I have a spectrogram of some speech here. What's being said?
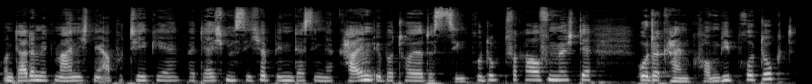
Und damit meine ich eine Apotheke, bei der ich mir sicher bin, dass sie mir kein überteuertes Zinkprodukt verkaufen möchte, oder kein Kombiprodukt,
